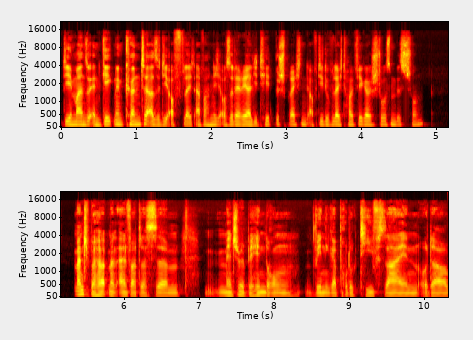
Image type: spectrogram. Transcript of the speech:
die man so entgegnen könnte, also die oft vielleicht einfach nicht aus so der Realität besprechen, auf die du vielleicht häufiger gestoßen bist schon? Manchmal hört man einfach, dass ähm, Menschen mit Behinderung weniger produktiv sein oder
